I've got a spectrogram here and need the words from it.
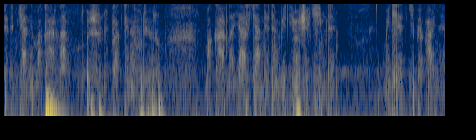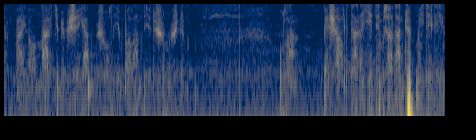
Dedim kendi makarna. Özür dilerim bak gene vuruyorum. Makarna yerken dedim video çekeyim de. Millet gibi aynı aynı onlar gibi bir şey yapmış olayım falan diye düşünmüştüm. Ulan 5-6 tane yedim zaten tüp mideliyim.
